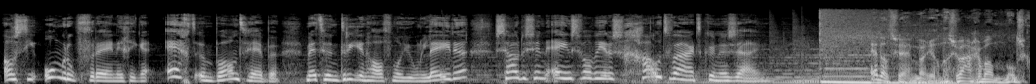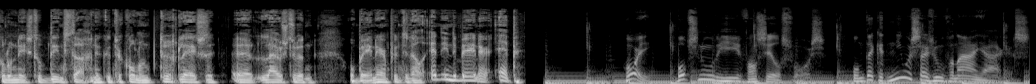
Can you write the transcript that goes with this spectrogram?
Als die omroepverenigingen echt een band hebben met hun 3,5 miljoen leden, zouden ze ineens wel weer eens goud waard kunnen zijn. En dat zijn Marianne Zwagerman, onze columnist op dinsdag. En u kunt de column teruglezen, uh, luisteren op bnr.nl en in de BNR-app. Hoi, Bob Snoer hier van Salesforce. Ontdek het nieuwe seizoen van Aanjagers.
